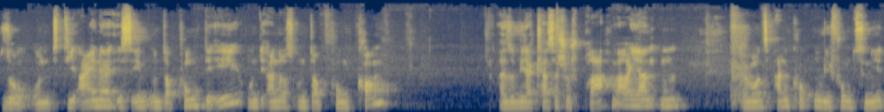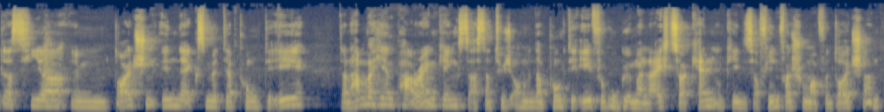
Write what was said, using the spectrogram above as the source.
So, und die eine ist eben unter .de und die andere ist unter .com. Also wieder klassische Sprachvarianten. Wenn wir uns angucken, wie funktioniert das hier im deutschen Index mit der .de, dann haben wir hier ein paar Rankings. Das ist natürlich auch mit der .de für Google immer leicht zu erkennen. Okay, die ist auf jeden Fall schon mal für Deutschland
